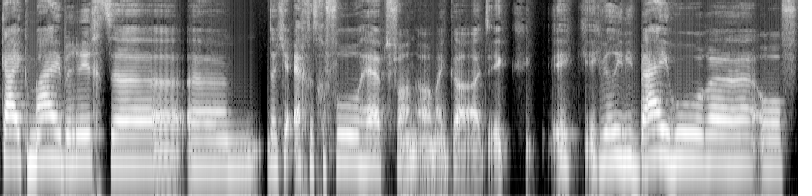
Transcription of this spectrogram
kijk mij berichten. Um, dat je echt het gevoel hebt van, oh my god, ik, ik, ik wil hier niet bij horen. Of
